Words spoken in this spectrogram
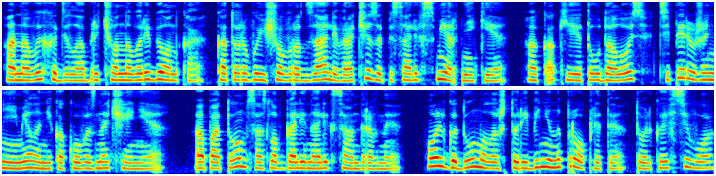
Она выходила обреченного ребенка, которого еще в родзале врачи записали в смертники. А как ей это удалось, теперь уже не имело никакого значения. А потом, со слов Галины Александровны, Ольга думала, что Рябинины прокляты, только и всего.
